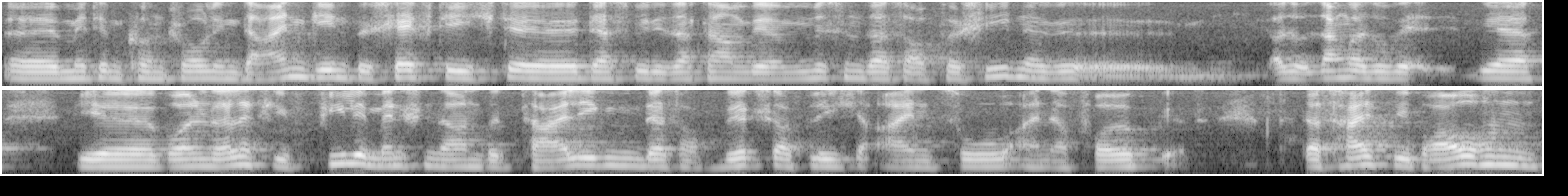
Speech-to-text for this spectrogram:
äh, mit dem Controlling dahingehend beschäftigt, äh, dass wir gesagt haben, wir müssen das auf verschiedene, äh, also sagen wir so, wir, wir wir wollen relativ viele Menschen daran beteiligen, dass auch wirtschaftlich ein Zoo ein Erfolg wird. Das heißt, sie brauchen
